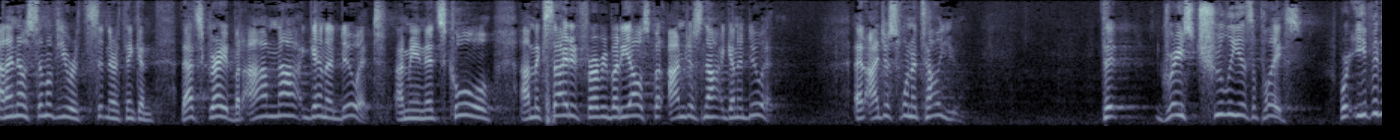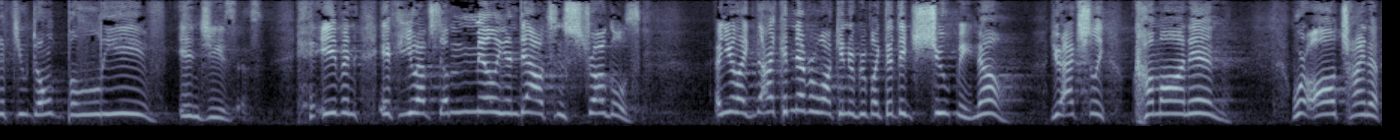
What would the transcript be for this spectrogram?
And I know some of you are sitting there thinking, that's great, but I'm not going to do it. I mean, it's cool. I'm excited for everybody else, but I'm just not going to do it. And I just want to tell you that grace truly is a place where even if you don't believe in Jesus, even if you have some million doubts and struggles, and you're like, I could never walk into a group like that, they'd shoot me. No. You actually come on in. We're all trying to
